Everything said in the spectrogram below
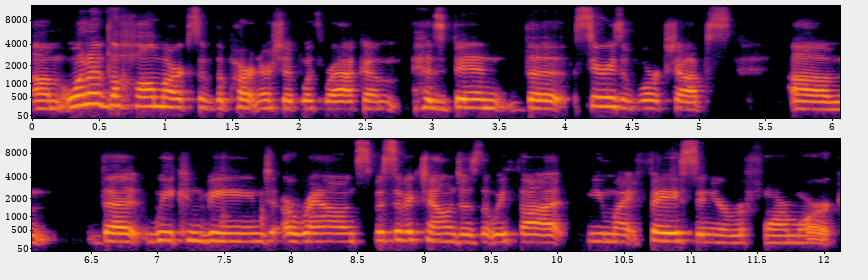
Um, one of the hallmarks of the partnership with Rackham has been the series of workshops um, that we convened around specific challenges that we thought you might face in your reform work.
